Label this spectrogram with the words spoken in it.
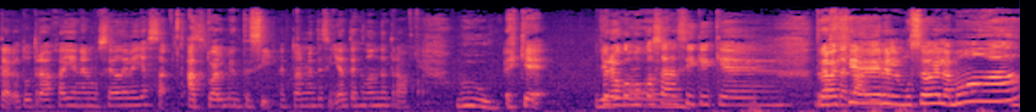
claro, tú trabajáis en el Museo de Bellas Artes. Actualmente sí. Actualmente sí. ¿Y antes dónde trabajabas? Uh, es que... Pero como cosas así que... que Trabajé en el Museo de la Moda,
